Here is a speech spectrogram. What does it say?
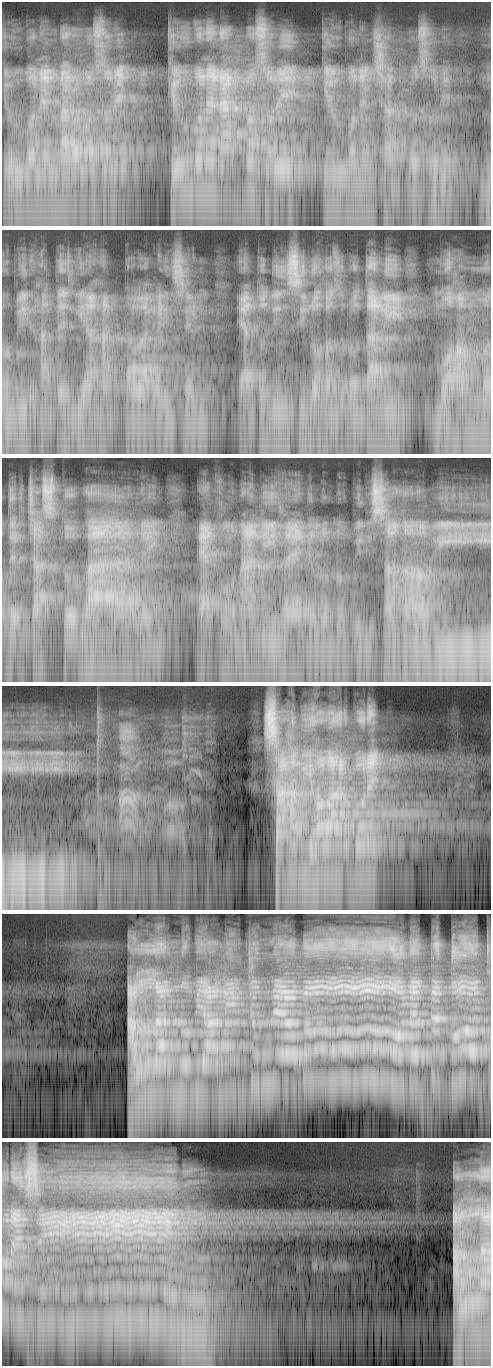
কেউ বলেন বারো বছরে, কেউ বলেন আট বছরে, কেউ বলেন সাত বছরে। নবীর হাতে গিয়া হাতটা লাগাইছেন। এতদিন ছিল হজরত আলী মোহাম্মদের চাস্ত ভাই। এখন আলী হয়ে গেল নবীর সাহাবি। সাহাবি হওয়ার পরে আল্লাহর নবী আলীর জন্য এমন একটা দোয়া করেছেন। আল্লাহ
